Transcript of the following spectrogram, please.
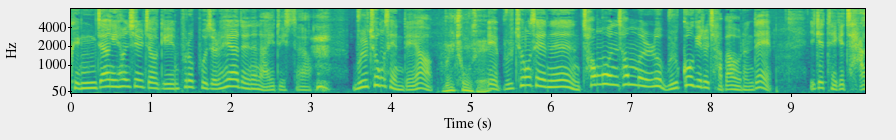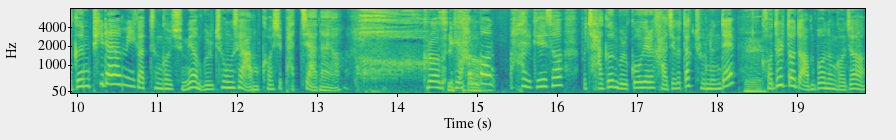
굉장히 현실적인 프로포즈를 해야 되는 아이도 있어요. 물총새인데요. 물총새. 예, 물총새는 청혼 선물로 물고기를 잡아오는데 이게 되게 작은 피라미 같은 걸 주면 물총새 암컷이 받지 않아요. 그럼 이렇게 슬프다. 한번 막 이렇게 해서 뭐 작은 물고기를 가지고 딱 줬는데 네. 거들떠도 안 보는 거죠.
